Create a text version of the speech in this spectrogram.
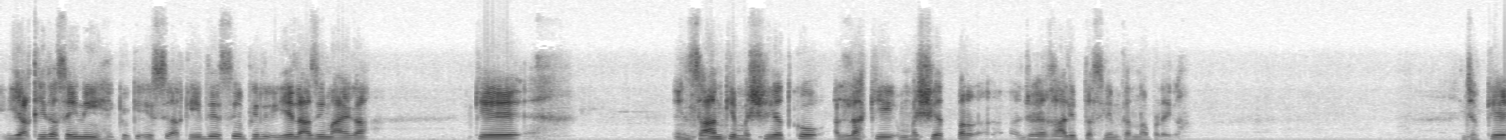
ये अकीदा सही नहीं है, क्योंकि इस अकीदे से फिर ये लाजिम आएगा कि इंसान की मशीयत को अल्लाह की मशीयत पर जो है गालिब तस्लीम करना पड़ेगा। जबकि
